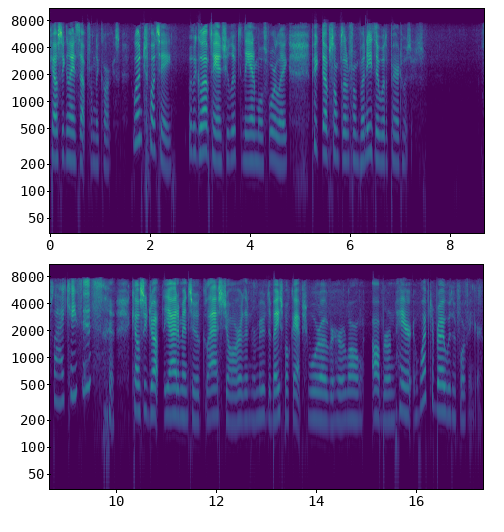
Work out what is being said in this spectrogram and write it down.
Kelsey glanced up from the carcass. One twenty. With a gloved hand, she lifted the animal's foreleg, picked up something from beneath it with a pair of tweezers. Fly cases? Kelsey dropped the item into a glass jar, then removed the baseball cap she wore over her long auburn hair and wiped her brow with her forefinger.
